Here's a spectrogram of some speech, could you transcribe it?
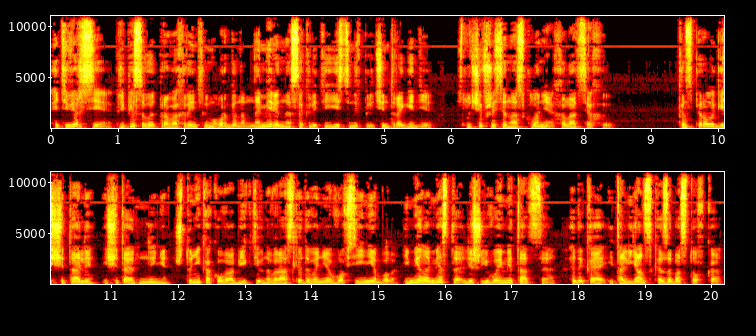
Эти версии приписывают правоохранительным органам намеренное сокрытие истинных причин трагедии, случившейся на склоне Халат-Сяхы. Конспирологи считали и считают ныне, что никакого объективного расследования вовсе и не было. Имела место лишь его имитация, эдакая итальянская забастовка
